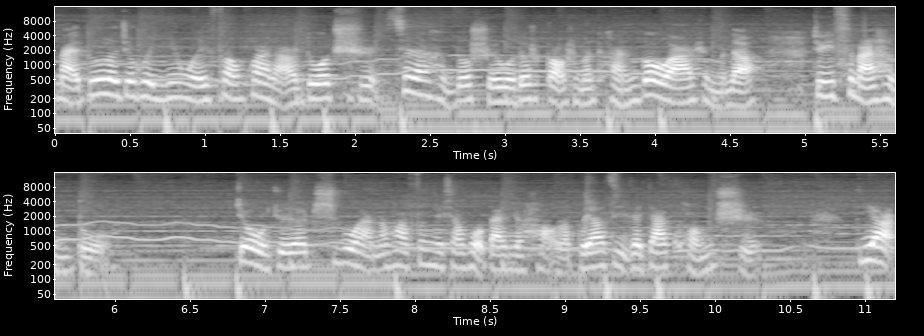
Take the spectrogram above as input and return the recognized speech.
买多了就会因为放坏了而多吃。现在很多水果都是搞什么团购啊什么的，就一次买很多。就我觉得吃不完的话，分给小伙伴就好了，不要自己在家狂吃。第二，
